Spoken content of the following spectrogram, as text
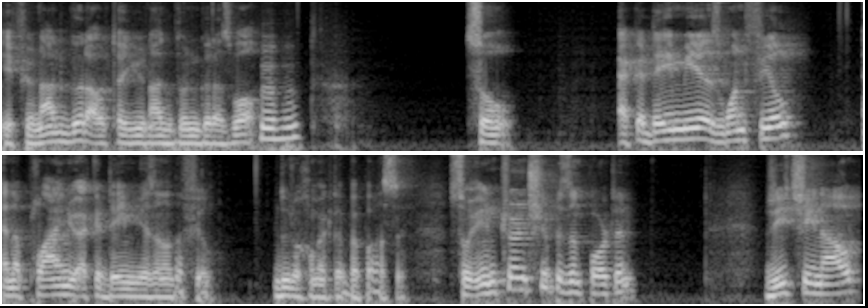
if you're not good I'll tell you you're not doing good as well so academia is one field and applying your academia is another field দুই রকম একটা ব্যাপার আছে so internship is important reaching out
